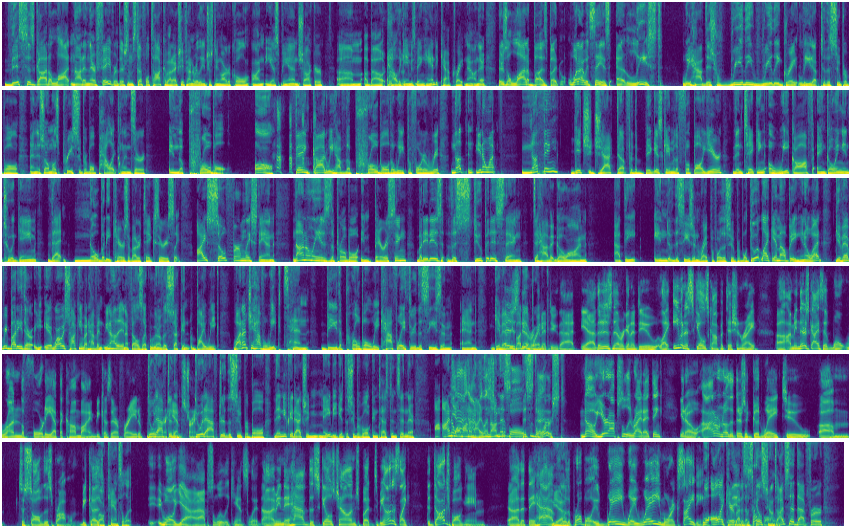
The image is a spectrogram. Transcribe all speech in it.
This has got a lot not in their favor. There's some stuff we'll talk about. I actually found a really interesting article on ESPN, shocker, um, about how the game is being handicapped right now. And there, there's a lot of buzz. But what I would say is at least we have this really, really great lead up to the Super Bowl and this almost pre Super Bowl palate cleanser in the Pro Bowl. Oh, thank God we have the Pro Bowl the week before to re- not. You know what? Nothing gets you jacked up for the biggest game of the football year than taking a week off and going into a game that nobody cares about or takes seriously. I so firmly stand. Not only is the Pro Bowl embarrassing, but it is the stupidest thing to have it go on at the end of the season right before the Super Bowl. Do it like MLB. You know what? Give everybody their. We're always talking about having. You know how the NFL is like, we're going to have a second bye week. Why don't you have week 10 be the Pro Bowl week, halfway through the season, and give They're everybody a never break? Gonna do that. Yeah, they're just never gonna do like even a skills competition, right? Uh, I mean, there's guys that won't run the 40 at the combine because they're afraid of Do it their after them. hamstring. Do it after the Super Bowl. Then you could actually maybe get the Super Bowl contestants in there. I, I know Yeah, I'm on an island on this. Bowl, this is the worst. No, you're absolutely right. I think you know. I don't know that there's a good way to um to solve this problem because Well, cancel it. Well, yeah, absolutely cancel it. Uh, I mean, they have the skills challenge, but to be honest, like the dodgeball game uh, that they have Yeah. for the Pro Bowl is way, way, way more exciting. Well, all I care about is the, Pro skills Bowl. challenge. I've said that for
